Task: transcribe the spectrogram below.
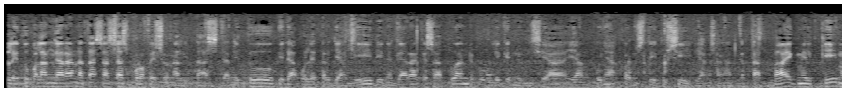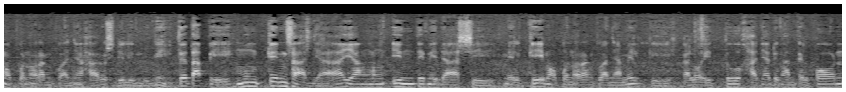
Itu pelanggaran atas asas profesionalitas dan itu tidak boleh terjadi di negara kesatuan Republik Indonesia yang punya konstitusi yang sangat ketat. Baik milki maupun orang tuanya harus dilindungi. Tetapi mungkin saja yang mengintimidasi milki maupun orang tuanya milki kalau itu hanya dengan telepon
